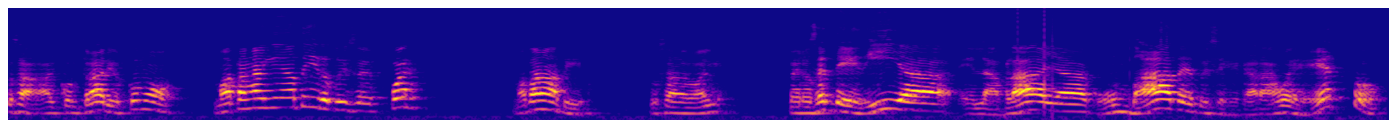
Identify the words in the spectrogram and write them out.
o sea, al contrario, es como matan a alguien a tiro, tú dices, pues, matan a tiro, tú sabes, alguien- pero ese es de día, en la playa, con un bate, tú dices, ¿qué carajo es esto?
